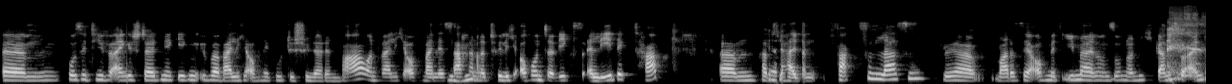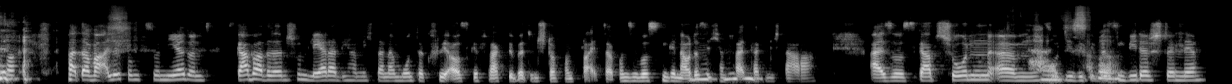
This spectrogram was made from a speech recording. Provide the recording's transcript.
ähm, positiv eingestellt mir gegenüber, weil ich auch eine gute Schülerin war und weil ich auch meine Sachen mhm. natürlich auch unterwegs erledigt habe ähm, habe ja. sie halt dann faxen lassen. Früher war das ja auch mit E-Mail und so noch nicht ganz so einfach, hat aber alles funktioniert und es gab aber dann schon Lehrer, die haben mich dann am Montag früh ausgefragt über den Stoff am Freitag und sie wussten genau, dass ich am mhm. Freitag nicht da war. Also es gab schon ähm, ja, so diese gewissen Widerstände.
